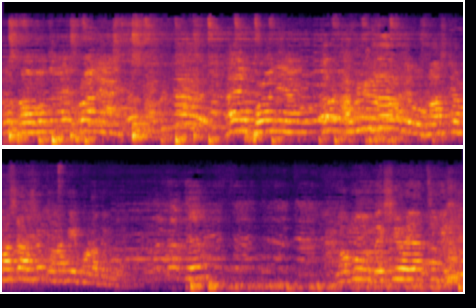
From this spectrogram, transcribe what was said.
ও, সব বন্ধ কর, পুরা নিয়ে আয়। ফোড়া নিয়ে আয় আমি দেবো মাস্টার মাস্টার আসে তোমাকেই পড়া দেবো। বাবু বেশি হয়ে যাচ্ছে কিন্তু।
